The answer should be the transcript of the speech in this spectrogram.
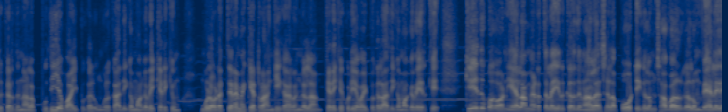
இருக்கிறதுனால புதிய வாய்ப்புகள் உங்களுக்கு அதிகமாகவே கிடைக்கும். உங்களோட திறமைக்கேற்ற அங்கீகாரங்கள் கிடைக்கக்கூடிய வாய்ப்புகள் அதிகமாகவே இருக்குது கேது பகவான் ஏழாம் இடத்துல இருக்கிறதுனால சில போட்டிகளும் சவால்களும் வேலை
